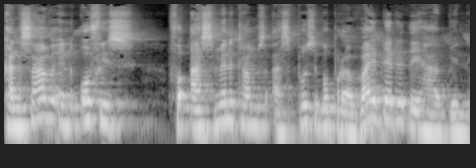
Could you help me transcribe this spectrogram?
can serve in office for as many terms as possible, provided they have been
